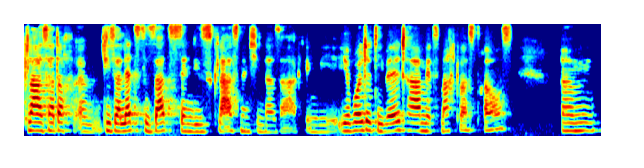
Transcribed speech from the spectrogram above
klar, es hat auch ähm, dieser letzte Satz, den dieses Glasmännchen da sagt, irgendwie, ihr wolltet die Welt haben, jetzt macht was draus. Ähm,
